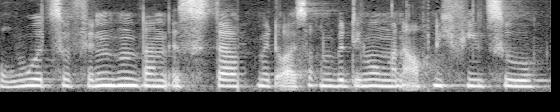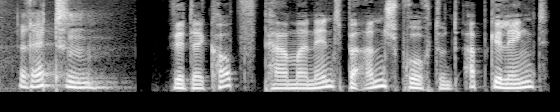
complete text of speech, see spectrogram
Ruhe zu finden, dann ist da mit äußeren Bedingungen auch nicht viel zu retten. Wird der Kopf permanent beansprucht und abgelenkt,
